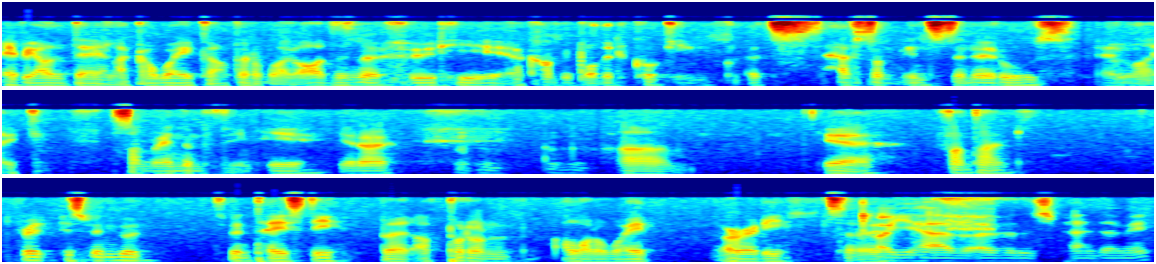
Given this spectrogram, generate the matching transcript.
every other day, like I wake up and I'm like, oh, there's no food here. I can't be bothered cooking. Let's have some instant noodles and like some random thing here, you know. Mhm. Mhm. Um, yeah, fun times. It's been good. It's been tasty, but I've put on a lot of weight already. So Oh, you have over this pandemic?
